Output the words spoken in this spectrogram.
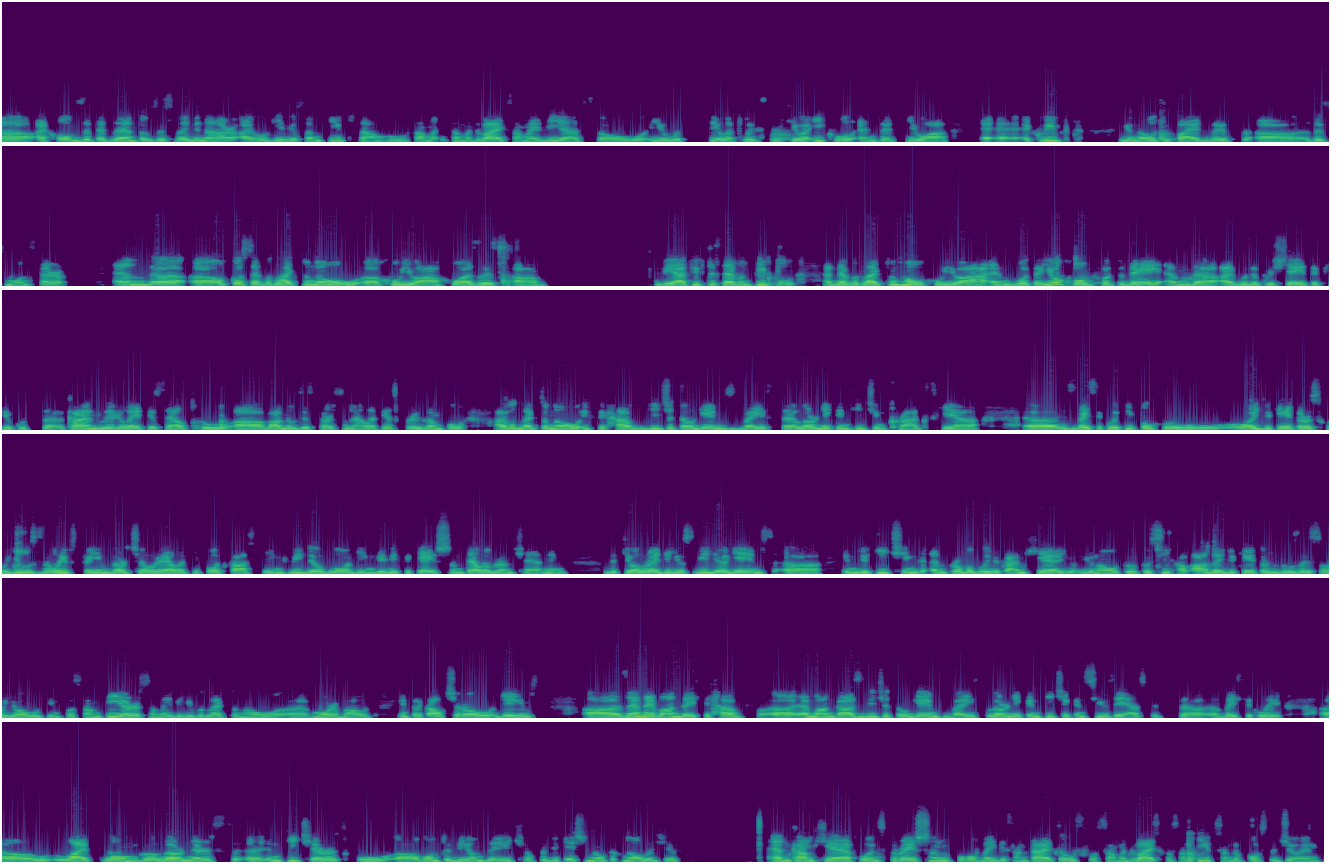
uh, I hope that at the end of this webinar, I will give you some tips, some, some, some advice, some ideas, so you would feel at least that you are equal and that you are equipped, you know, to fight this, uh, this monster. And uh, uh, of course, I would like to know who you are, who are these we are 57 people and I would like to know who you are and what are your hopes for today. And uh, I would appreciate if you could uh, kindly relate yourself to uh, one of these personalities. For example, I would like to know if you have digital games based uh, learning and teaching cracks here. Uh, it's basically people who, or educators who use the live stream, virtual reality, podcasting, video blogging, gamification, telegram channel, that you already use video games uh, in your teaching and probably you come here you, you know to, to see how other educators do this or you're looking for some peers or maybe you would like to know uh, more about intercultural games uh, then I wonder if you have uh, among us digital games-based learning and teaching enthusiasts. It's uh, basically uh, lifelong learners and teachers who want to be on the edge of educational technologies and come here for inspiration, for maybe some titles, for some advice, for some tips, and of course to join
